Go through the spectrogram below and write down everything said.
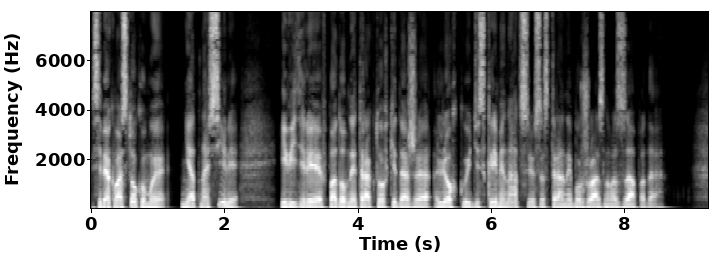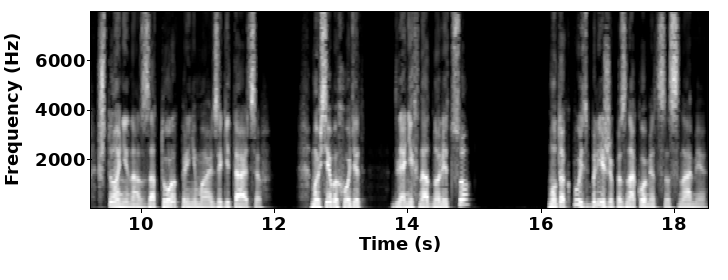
Себя к Востоку мы не относили и видели в подобной трактовке даже легкую дискриминацию со стороны буржуазного Запада. Что они нас за турок принимают, за китайцев? Мы все, выходит, для них на одно лицо? Ну так пусть ближе познакомятся с нами.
